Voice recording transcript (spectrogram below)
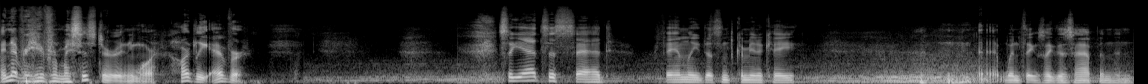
I never hear from my sister anymore. Hardly ever. So yeah, it's just sad. Family doesn't communicate when things like this happen, and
